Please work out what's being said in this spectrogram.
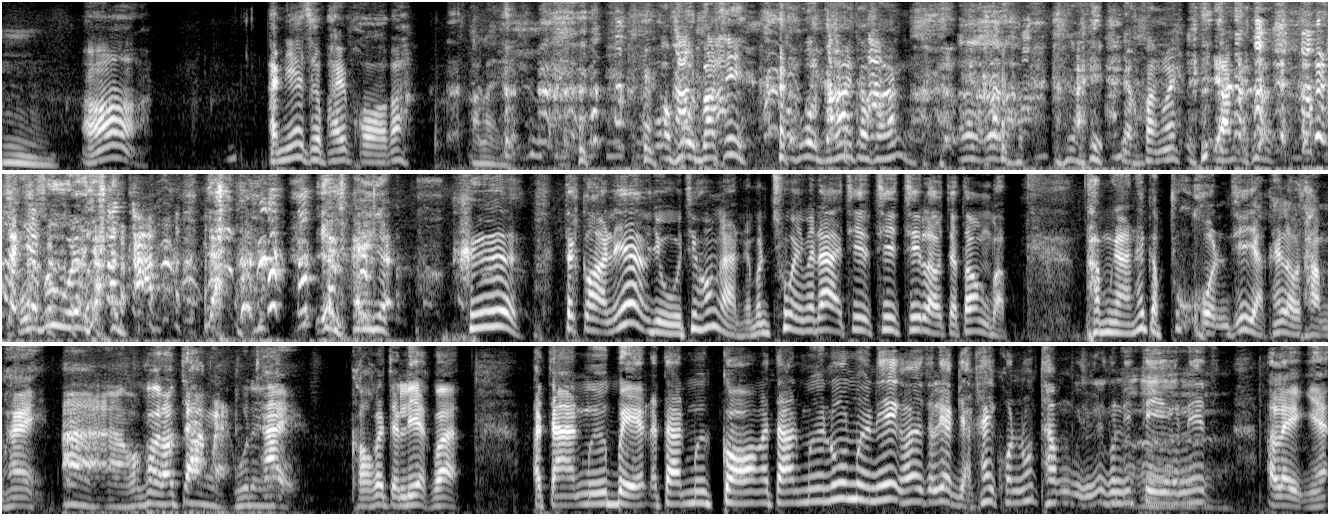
อืมอ๋อ อันนี้เซอร์ไพรส์พอปะอะไรก็พูดมาสิก็พูดมาจะฟังเออเออไงอยากฟังไหมอยากผมสู้นะอาจารย์ยังไงเนี่ย คือแต่ก่อนเนี้ยอยู่ที่ห้องอัดเนี่ยมันช่วยไม่ได้ที่ที่ที่เราจะต้องแบบทำงานให้กับทุกคนที่อยากให้เราทำให้ อ่าอ่ามันก็รับจ้างแหละพูดง่ายๆ ใช่เขาก็จะเรียกว่า อาจารย์มือเบสอาจารย์มือกลองอาจารย์มือนู้นมือนี้เขาจะเรียกอยากให้คนนู้นทำคนนี้ตีคนนี้อะไรอย่างเงี้ย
